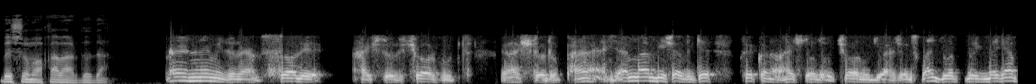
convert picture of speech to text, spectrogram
به شما خبر دادن؟ نمی‌دونم. سال 84 بود. 85 من بیش از که فکر کنم 84 بود یا 85 بگم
